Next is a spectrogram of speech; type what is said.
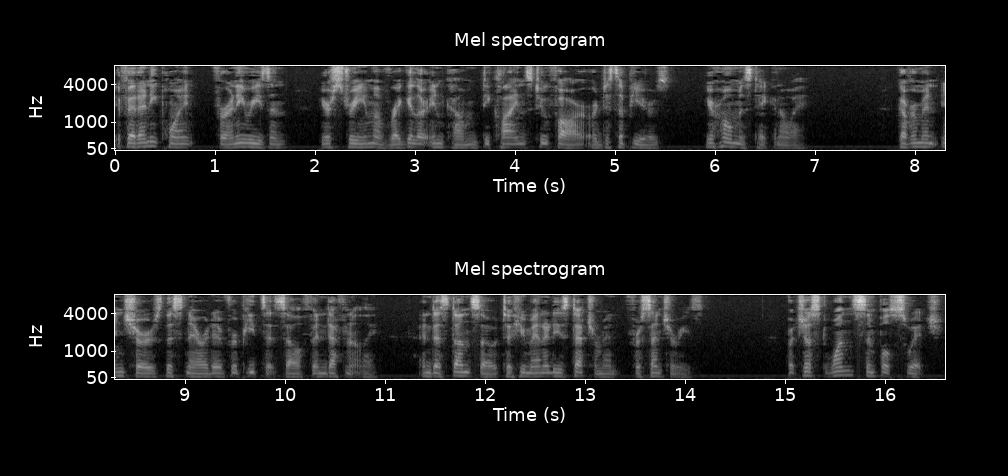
If at any point, for any reason, your stream of regular income declines too far or disappears, your home is taken away. Government ensures this narrative repeats itself indefinitely, and has done so to humanity's detriment for centuries. But just one simple switch,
